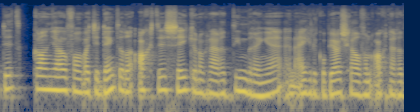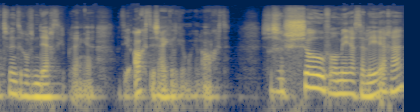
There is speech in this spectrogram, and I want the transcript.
dit kan jou van wat je denkt dat een 8 is, zeker nog naar een 10 brengen. En eigenlijk op jouw schaal van 8 naar een 20 of een 30 brengen. Want die 8 is eigenlijk helemaal geen 8. Dus er is nog zoveel meer te leren.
